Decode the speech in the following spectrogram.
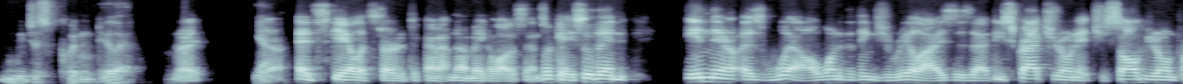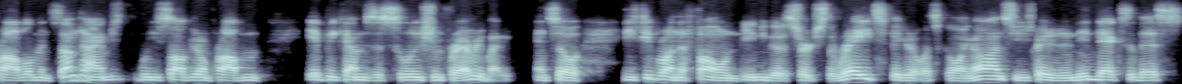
we just couldn't do it. Right. Yeah. yeah. At scale, it started to kind of not make a lot of sense. Okay. So then in there as well, one of the things you realize is that you scratch your own itch, you solve your own problem. And sometimes when you solve your own problem, it becomes a solution for everybody. And so these people are on the phone, you need to search the rates, figure out what's going on. So you created an index of this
